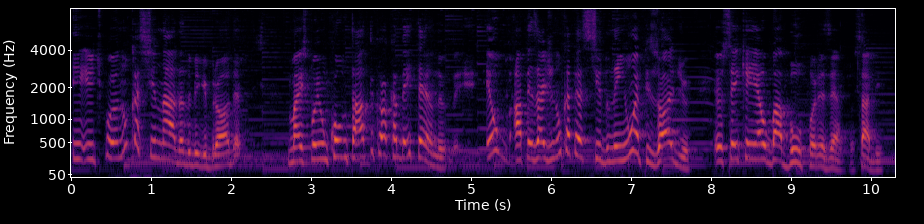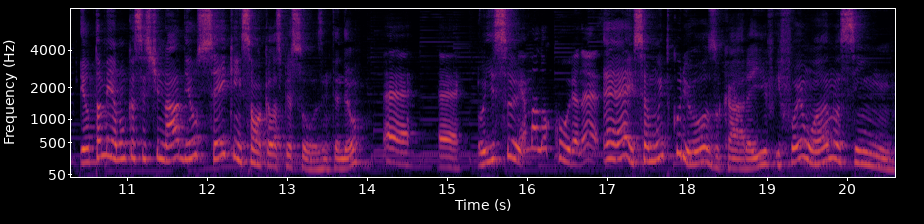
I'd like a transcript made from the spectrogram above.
E, e, tipo, eu nunca assisti nada do Big Brother, mas foi um contato que eu acabei tendo. Eu, apesar de nunca ter assistido nenhum episódio, eu sei quem é o Babu, por exemplo, sabe? Eu também, eu nunca assisti nada e eu sei quem são aquelas pessoas, entendeu? É, é. Isso é uma loucura, né? É, isso é muito curioso, cara. E, e foi um ano assim.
